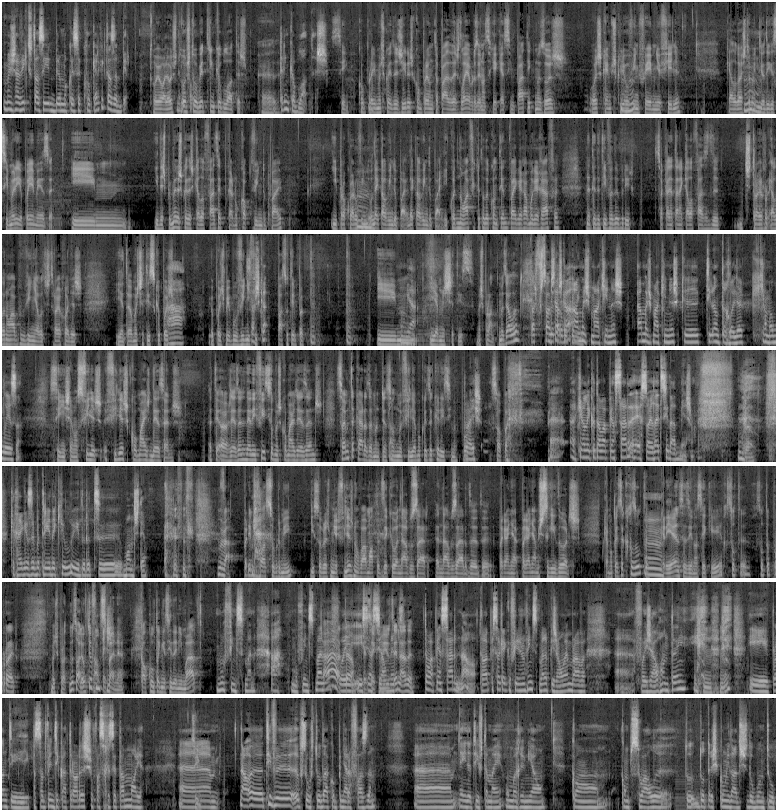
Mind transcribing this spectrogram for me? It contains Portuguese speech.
Mas já vi que tu estás aí a beber uma coisa qualquer. O que é que estás a beber? Estou eu, olha, hoje, hoje estou a ver trincabolotas. Uh, Trinca-bolotas. sim, comprei umas coisas giras, comprei um tapado das lebres, eu não sei o que é que é simpático, mas hoje, hoje quem me escolheu Uhum. o vinho foi a minha filha, que ela gosta muito. Eu digo assim, Maria, põe a mesa. E, hum, e das primeiras coisas que ela faz é pegar no copo de vinho do pai e procurar o vinho. Onde é que está o vinho do pai? Onde é que está o vinho do pai? E quando não há, fica toda contente, vai agarrar uma garrafa na tentativa de abrir. Só que ela está naquela fase de destrói, ela não abre vinho, ela destrói rolhas. E então é uma chatice que eu depois, Ah, eu depois bebo o vinho e fico, que- passo o tempo a. E, Yeah. e é uma chatice. Mas pronto, mas ela está esforçada mas a estar um há umas máquinas, há umas máquinas que tiram-te a rolha que é uma beleza. Sim, chamam-se filhas, filhas com mais de 10 anos. Até aos 10 anos não é difícil, mas com mais de 10 anos são é muito caras. A manutenção de uma filha é uma coisa caríssima. Pô, Pois. Só para. Ah, Aquela que eu estava a pensar é só eletricidade mesmo. Pronto. Carregas a bateria daquilo e dura-te montes de tempo. Mas vá, paremos de falar sobre mim e sobre as minhas filhas. Não vá a malta dizer que eu ando a abusar, ando a abusar de, de- para, ganhar, para ganharmos seguidores, porque é uma coisa que resulta. Hum. Crianças e não sei o quê, resulta, resulta porreiro. Mas pronto, mas olha, o teu fim de Talvez. semana, calculo tenha sido animado. O meu fim de semana. Ah, o meu fim de semana Ah, foi então, pensei que não essencialmente. nada. Estava a pensar, não, estava a pensar o que é que eu fiz no fim de semana, porque já não lembrava. Ah, foi já ontem Uhum. e pronto, e passado 24 horas eu faço reset à memória. Ah, não, ah, tive sobretudo a acompanhar a FOSDEM. Ainda tive também uma reunião com, com pessoal de outras comunidades do Ubuntu,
